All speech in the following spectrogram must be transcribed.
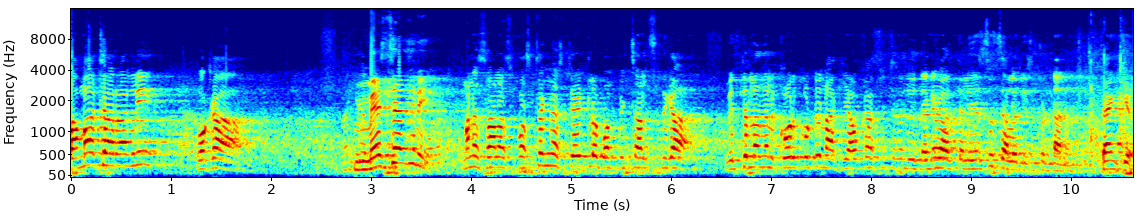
సమాచారాన్ని ఒక మెసేజ్ని మనం చాలా స్పష్టంగా స్టేట్లో పంపించాల్సిందిగా మిత్రులందరినీ కోరుకుంటూ నాకు ఈ అవకాశం ఇచ్చినందుకు ధన్యవాదాలు తెలియజేస్తూ సెలవు తీసుకుంటాను. Thank you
